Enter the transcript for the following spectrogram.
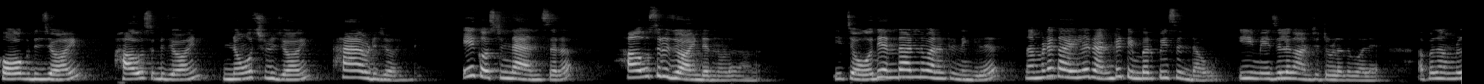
cogged join housed join notched join halved joint ഈ ക്വസ്റ്റ്യന്റെ ആൻസർ ഹൗസ്ഡ് ജോയിന്റ് എന്നുള്ളതാണ്. ഈ ചോദ്യം എന്താണെന്ന് പറഞ്ഞിട്ടുണ്ടെങ്കിൽ നമ്മുടെ കയ്യിൽ രണ്ട് ടിമ്പർ പീസ് ഉണ്ടാവും. ഈ ഇമേജിൽ കാണിച്ചിട്ടുള്ളത് പോലെ. അപ്പോൾ നമ്മൾ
